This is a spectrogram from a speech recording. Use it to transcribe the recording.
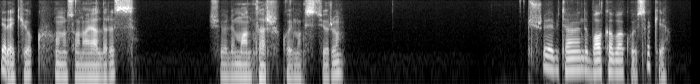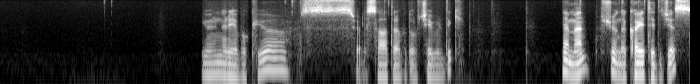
Gerek yok. Onu sonra ayarlarız. Şöyle mantar koymak istiyorum. Şuraya bir tane de bal kabağı koysak ya. Yönü nereye bakıyor? Şöyle sağ tarafa doğru çevirdik. Hemen şunu da kayıt edeceğiz.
